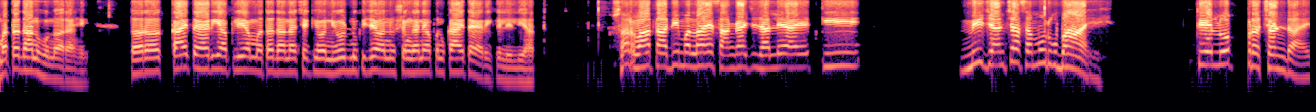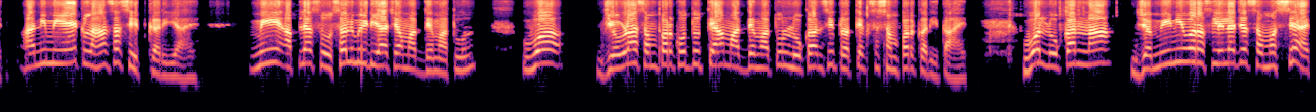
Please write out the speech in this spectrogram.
मतदान होणार आहे. तर काय तयारी आपली या मतदानाच्या किंवा निवडणुकीच्या अनुषंगाने आपण काय तयारी केलेली आहात? सर्वात आधी मला हे सांगायचे झाले आहेत की मी ज्यांच्या समोर उभा आहे ते लोक प्रचंड आहेत आणि मी एक लहानसा शेतकरी आहे. मी आपल्या सोशल मीडियाच्या माध्यमातून व जेवढा संपर्क होतो त्या माध्यमातून लोकांशी प्रत्यक्ष संपर्क करीत आहेत व लोकांना जमिनीवर असलेल्या ज्या समस्या आहेत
